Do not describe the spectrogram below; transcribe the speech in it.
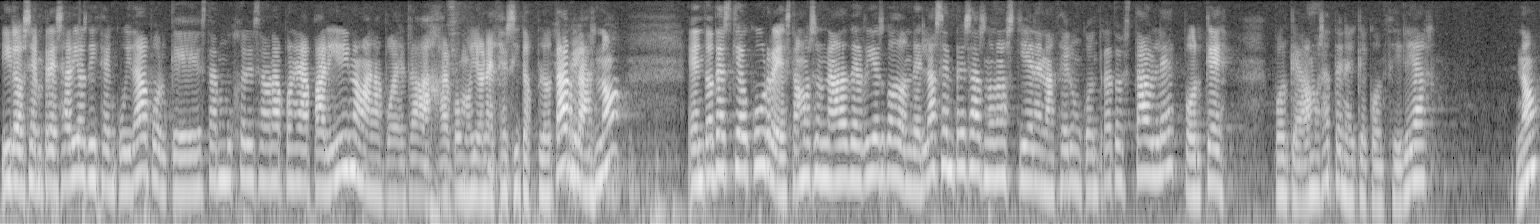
y los empresarios dicen, cuidado, porque estas mujeres se van a poner a parir y no van a poder trabajar como yo necesito explotarlas, ¿no? Entonces, ¿qué ocurre? Estamos en una edad de riesgo donde las empresas no nos quieren hacer un contrato estable. ¿Por qué? Porque vamos a tener que conciliar, ¿no?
